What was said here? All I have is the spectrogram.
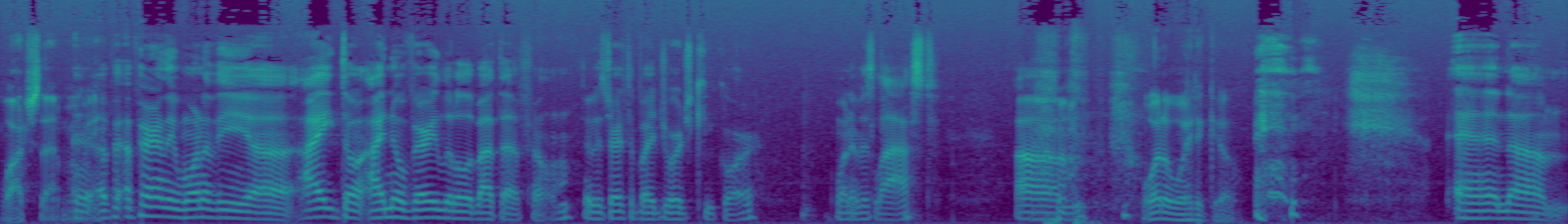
watch that movie. Apparently, one of the uh, I don't I know very little about that film. It was directed by George Cukor, one of his last. Um, what a way to go! and um,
